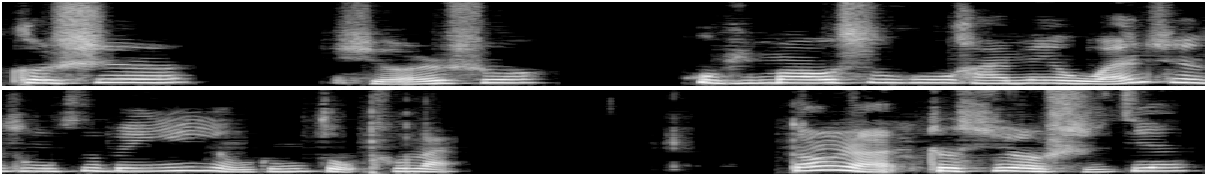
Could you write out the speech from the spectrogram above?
可是，雪儿说，虎皮猫似乎还没有完全从自卑阴影中走出来。当然，这需要时间。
